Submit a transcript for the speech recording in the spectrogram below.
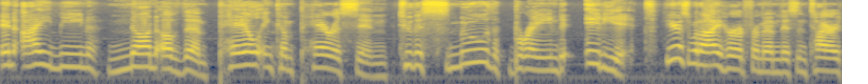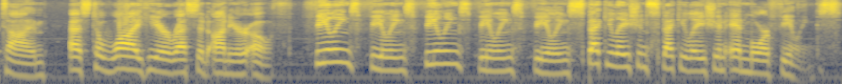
and I mean none of them, pale in comparison to this smooth brained idiot. Here's what I heard from him this entire time as to why he arrested Honor Your Oath. Feelings, feelings, feelings, feelings, feelings, speculation, speculation, and more feelings.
